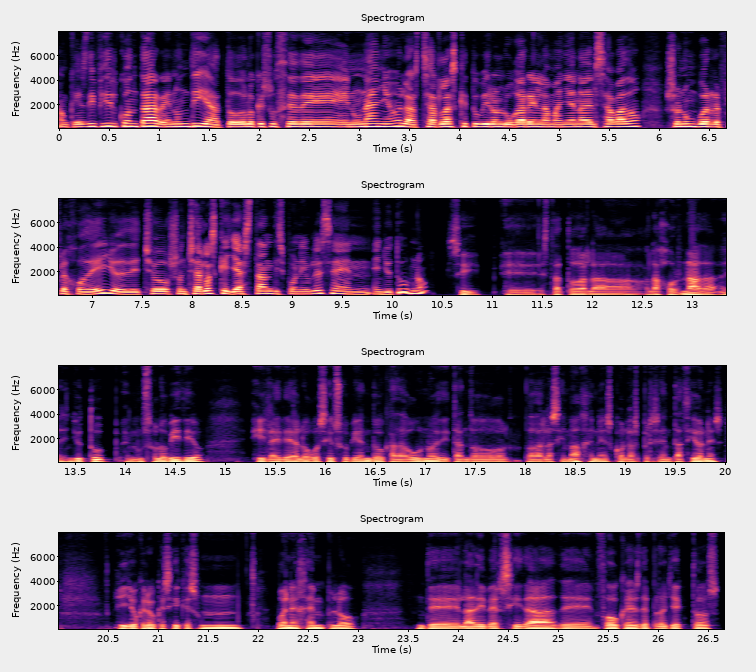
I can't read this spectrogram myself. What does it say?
Aunque es difícil contar en un día todo lo que sucede en un año, las charlas que tuvieron lugar en la mañana del sábado son un buen reflejo de ello. De hecho, son charlas que ya están disponibles en, en YouTube, ¿no? Sí, eh, está toda la, la, jornada en YouTube en un solo vídeo y la idea luego es ir subiendo cada uno, editando todas las imágenes con las presentaciones y yo creo que sí que es un buen ejemplo de la diversidad de enfoques, de proyectos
